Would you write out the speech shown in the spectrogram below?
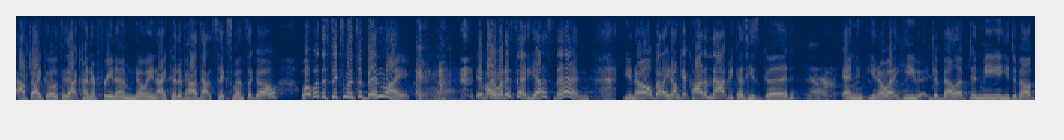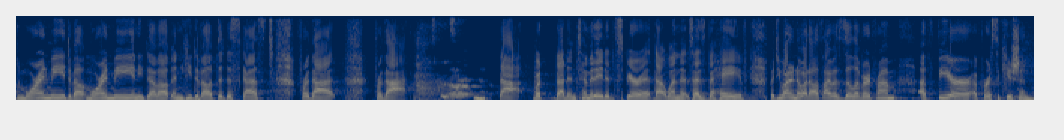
after I go through that kind of freedom, knowing I could have had that six months ago. What would the six months have been like if I would have said yes then? You know, but I don't get caught in that because he's good. Yeah. And you know what? He developed in me, he developed more in me, developed more in me, and he developed, and he developed a disgust for that, for that. That, what, that intimidated spirit, that one that says behave. But do you want to know what else I was delivered from? A fear of persecution.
